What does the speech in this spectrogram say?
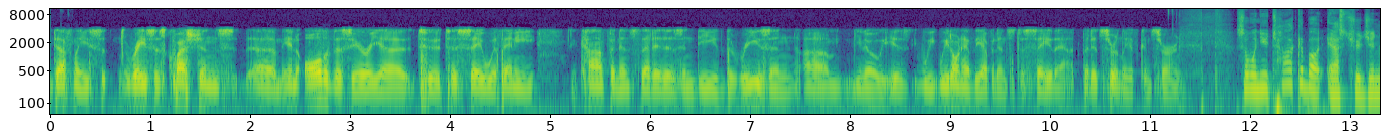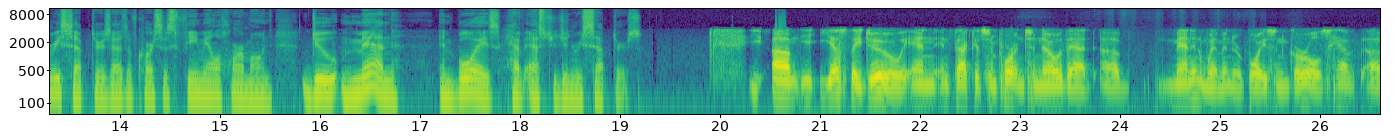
definitely raises questions um, in all of this area to, to say with any confidence that it is indeed the reason, um, you know, is we, we don't have the evidence to say that, but it's certainly of concern. So when you talk about estrogen receptors, as of course is female hormone, do men and boys have estrogen receptors? Um, yes, they do, and in fact, it's important to know that uh, men and women or boys and girls have uh,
